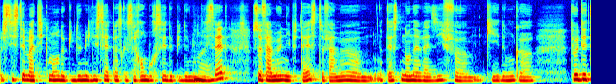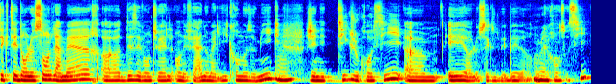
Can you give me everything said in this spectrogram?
systématiquement depuis 2017, parce que c'est remboursé depuis 2017, ce fameux NIP test, ce fameux test non invasif qui donc peut détecter dans le sang de la mère euh, des éventuelles, en effet, anomalies chromosomiques, génétiques, je crois aussi, euh, et euh, le sexe du bébé, en Oui. l'occurrence aussi.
